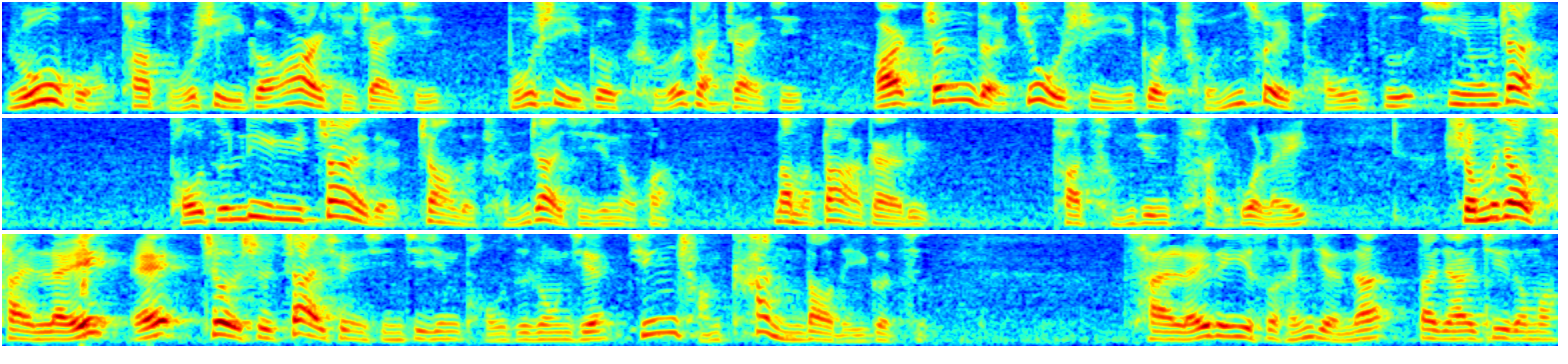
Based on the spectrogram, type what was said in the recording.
如果它不是一个二级债基，不是一个可转债基，而真的就是一个纯粹投资信用债、投资利率债的这样的纯债基金的话，那么大概率它曾经踩过雷。什么叫踩雷？哎，这是债券型基金投资中间经常看到的一个词。踩雷的意思很简单，大家还记得吗？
